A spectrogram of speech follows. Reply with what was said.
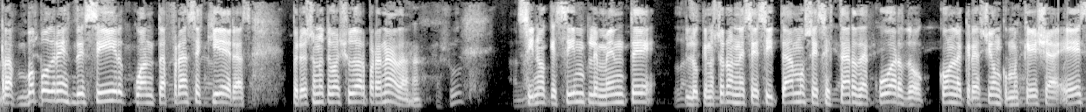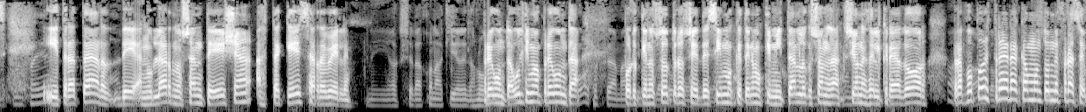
Raf, vos podrés decir cuantas frases quieras, pero eso no te va a ayudar para nada, sino que simplemente lo que nosotros necesitamos es estar de acuerdo con la creación como es que ella es y tratar de anularnos ante ella hasta que se revele. Pregunta, última pregunta, porque nosotros eh, decimos que tenemos que imitar lo que son las acciones del Creador. Rafa, ¿puedes traer acá un montón de frases?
